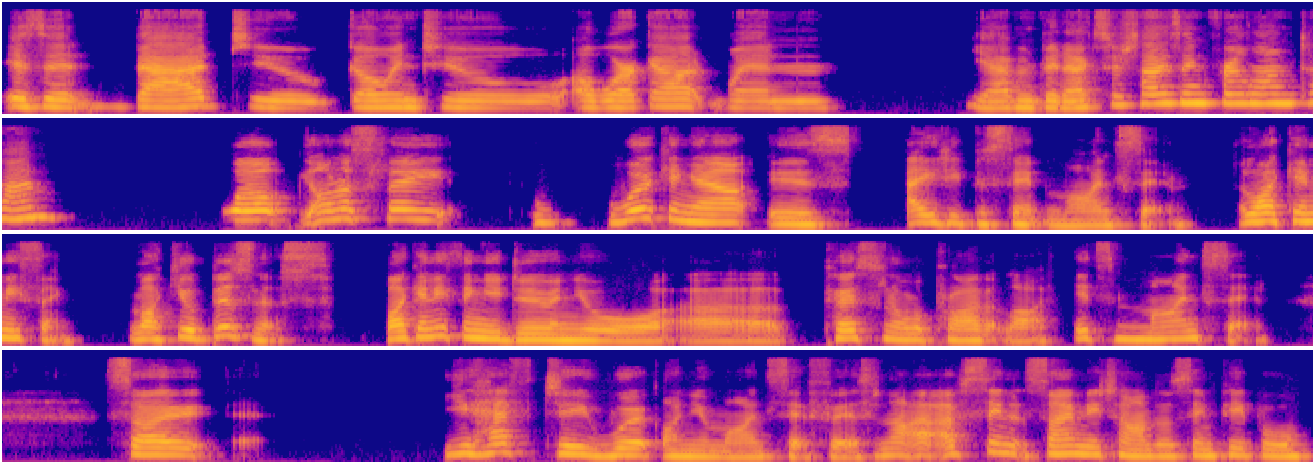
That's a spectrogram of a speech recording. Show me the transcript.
is it bad to go into a workout when you haven't been exercising for a long time? Well, honestly, working out is 80% mindset, like anything, like your business, like anything you do in your uh, personal or private life, it's mindset. So you have to work on your mindset first. And I, have seen it so many times. I've seen people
